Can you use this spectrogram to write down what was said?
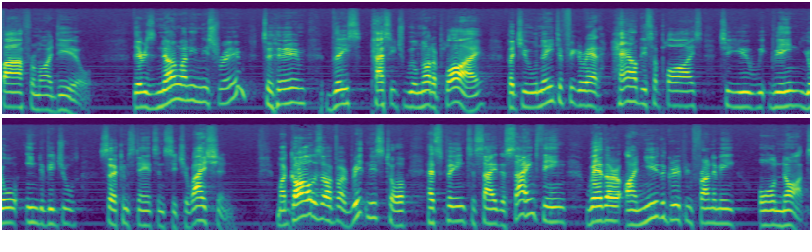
far from ideal. There is no one in this room to whom this passage will not apply, but you will need to figure out how this applies to you within your individual circumstance and situation. My goal as I've written this talk has been to say the same thing whether I knew the group in front of me or not.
